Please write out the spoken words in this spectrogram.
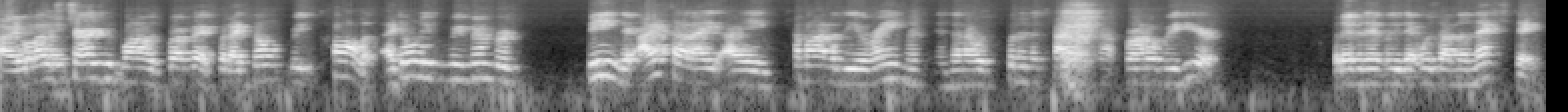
All right, well, I was charged with when I was brought back, but I don't recall it. I don't even remember being there. I thought I, I come out of the arraignment and then I was put in a car and brought over here. But evidently that was on the next day.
